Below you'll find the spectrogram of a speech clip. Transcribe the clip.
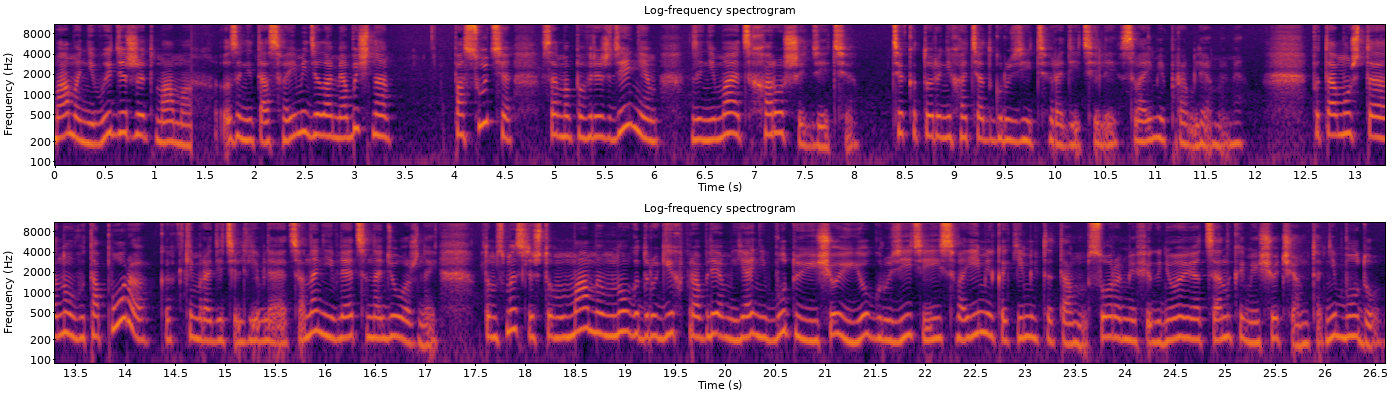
Мама не выдержит, мама занята своими делами. Обычно, по сути, самоповреждением занимаются хорошие дети. Те, которые не хотят грузить родителей своими проблемами. Потому что, ну, вот опора, каким родитель является, она не является надежной. В том смысле, что у мамы много других проблем. Я не буду еще ее грузить и своими какими-то там ссорами, фигней, оценками, еще чем-то. Не буду.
